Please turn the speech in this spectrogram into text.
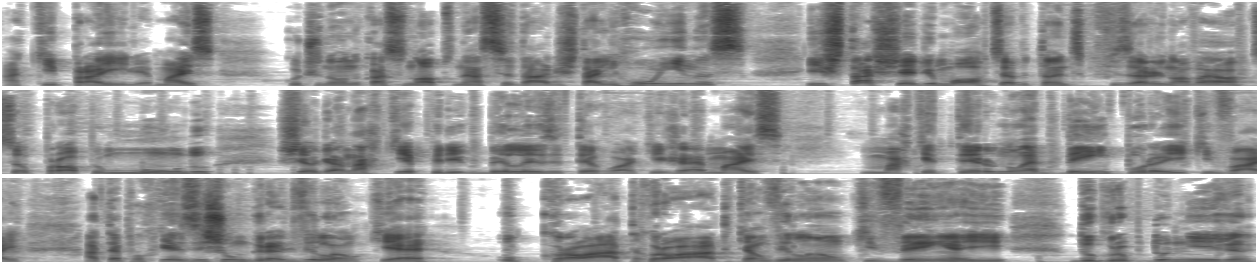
aqui para a ilha. Mas Continuando com a sinopse, né? A cidade está em ruínas e está cheia de mortos e habitantes que fizeram de Nova York seu próprio mundo, cheio de anarquia, perigo, beleza e terror. Aqui já é mais marqueteiro, não é bem por aí que vai, até porque existe um grande vilão, que é o Croata. Croata, que é um vilão que vem aí do grupo do Niga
